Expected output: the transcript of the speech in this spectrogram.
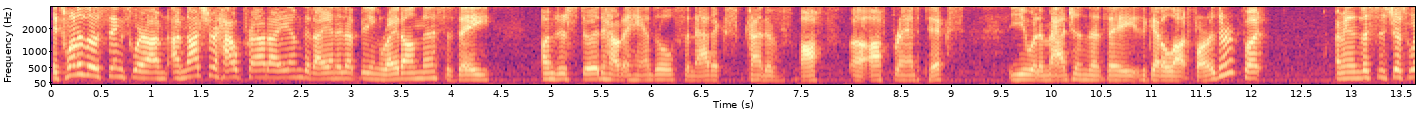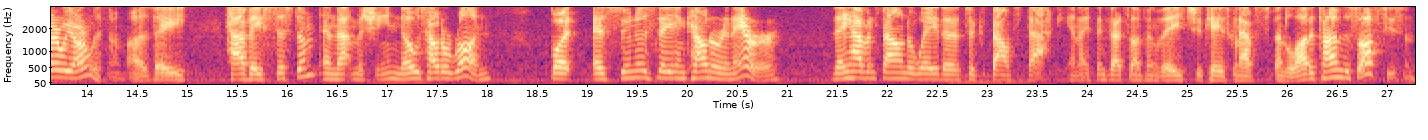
it's one of those things where I'm I'm not sure how proud I am that I ended up being right on this. If they understood how to handle Fnatic's kind of off uh, off-brand picks, you would imagine that they, they get a lot farther. But I mean, this is just where we are with them. Uh, they have a system, and that machine knows how to run. But as soon as they encounter an error, they haven't found a way to, to bounce back. And I think that's something the H2K is going to have to spend a lot of time this offseason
